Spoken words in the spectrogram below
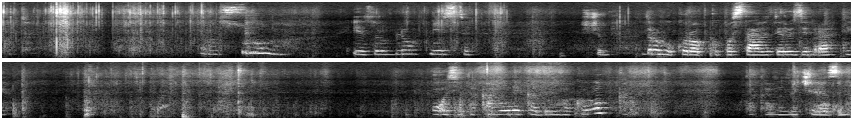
От розсуну і зроблю місце, щоб другу коробку поставити розібрати. Ось така велика друга коробка. Така величезна.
